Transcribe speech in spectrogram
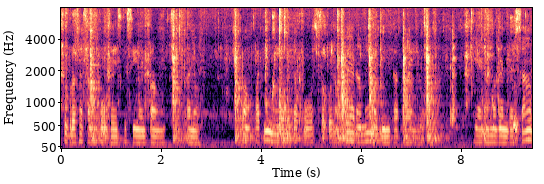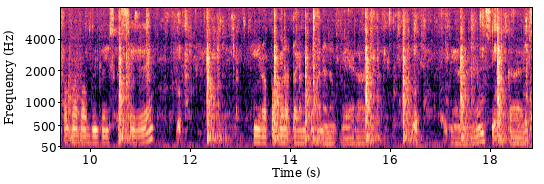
sobra sa sampu guys kasi yun pang ano pang patinig tapos pag walang pera may mabinta tayo yan ang maganda sa pagbababoy guys kasi hirap pag wala tayong kuhanan ng pera yan sila guys.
